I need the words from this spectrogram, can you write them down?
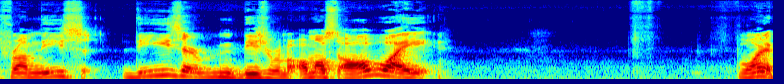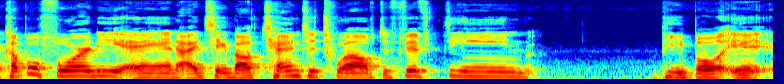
from these, these are these are almost all white. One, a couple forty, and I'd say about ten to twelve to fifteen people, eh,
